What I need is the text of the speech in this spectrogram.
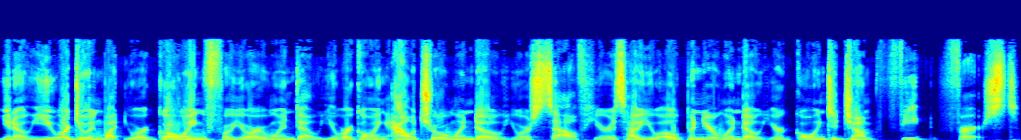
You know, you are doing what? You are going for your window. You are going out your window yourself. Here is how you open your window. You're going to jump feet first.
